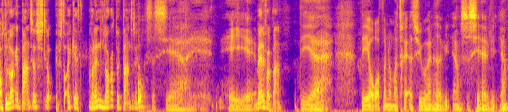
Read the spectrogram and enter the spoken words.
og du lokker et barn til at slå... Jeg forstår ikke, hvordan lokker du et barn til det? Så siger jeg, hey, øh, Hvad er det for et barn? det er, det er over for nummer 23, han hedder William. Så siger jeg, William.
